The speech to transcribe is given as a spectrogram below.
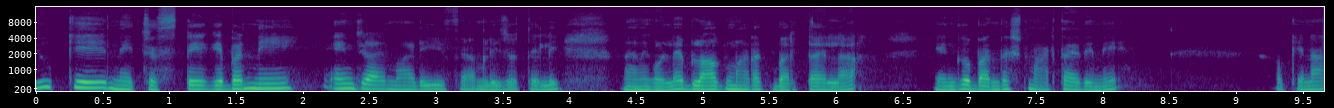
ಯು ಕೆ ನೇಚರ್ಸ್ ಡೇಗೆ ಬನ್ನಿ. ಎಂಜಾಯ್ ಮಾಡಿ ಫ್ಯಾಮ್ಲಿ ಜೊತೆಯಲ್ಲಿ ನನಗೆ ಒಳ್ಳೆ ಬ್ಲಾಗ್ ಮಾಡೋಕ್ಕೆ ಬರ್ತಾಯಿಲ್ಲ ಹೆಂಗೋ ಬಂದಷ್ಟು ಮಾಡ್ತಾಯಿದ್ದೀನಿ ಓಕೆನಾ?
